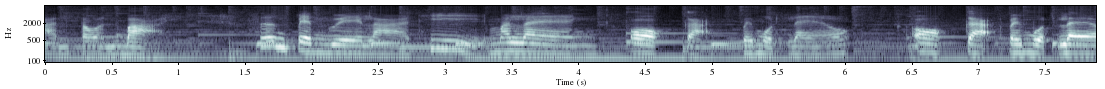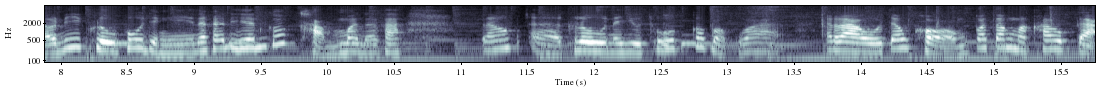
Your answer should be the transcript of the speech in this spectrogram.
านตอนบ่าย ซึ่งเป็นเวลาที่มแมลงออกกะไปหมดแล้ว ออกกะไปหมดแล้ว นี่ครูพูดอย่างนี้นะคะดิฉันก็ขำอะนะคะ แล้วครูใน YouTube ก็บอกว่าเราเจ้าของก็ต้องมาเข้ากะ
